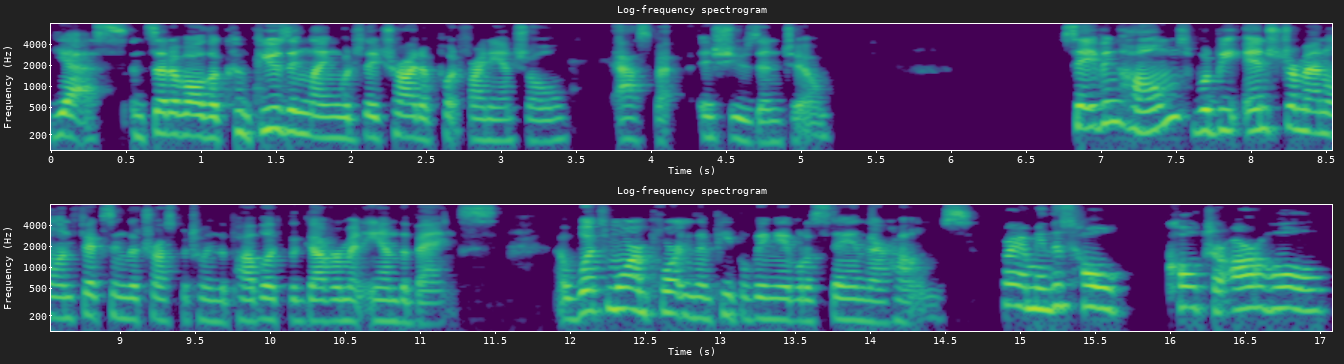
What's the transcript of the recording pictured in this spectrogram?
yes, instead of all the confusing language they try to put financial aspect issues into. Saving homes would be instrumental in fixing the trust between the public, the government, and the banks. Uh, what's more important than people being able to stay in their homes? Right. I mean, this whole culture, our whole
